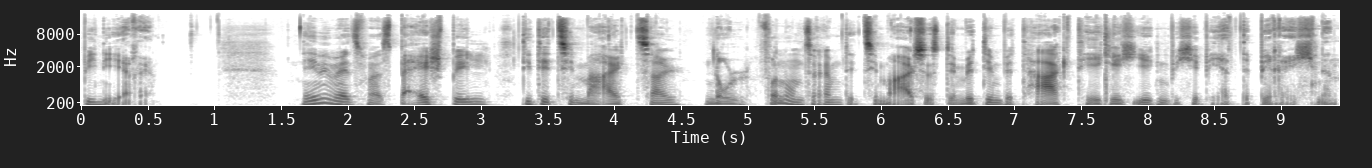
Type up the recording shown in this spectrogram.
Binäre. Nehmen wir jetzt mal als Beispiel die Dezimalzahl 0 von unserem Dezimalsystem, mit dem wir tagtäglich irgendwelche Werte berechnen.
